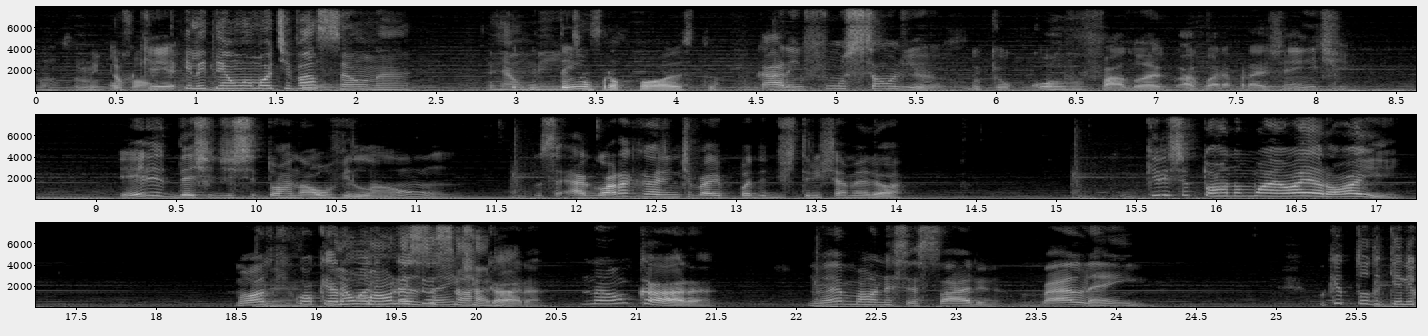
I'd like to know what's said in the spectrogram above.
Nossa, muito Porque, Ele tem uma motivação, né? Realmente. Ele tem um propósito. cara, em função de, do que o Corvo falou ag- agora pra gente, ele deixa de se tornar o vilão. não sei, agora que a gente vai poder destrinchar melhor. Que ele se torna o maior herói. Maior do que É. qualquer E é um um ali mal presente, necessário. cara. Não, cara. Não é mal necessário. Vai além. Porque tudo que ele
